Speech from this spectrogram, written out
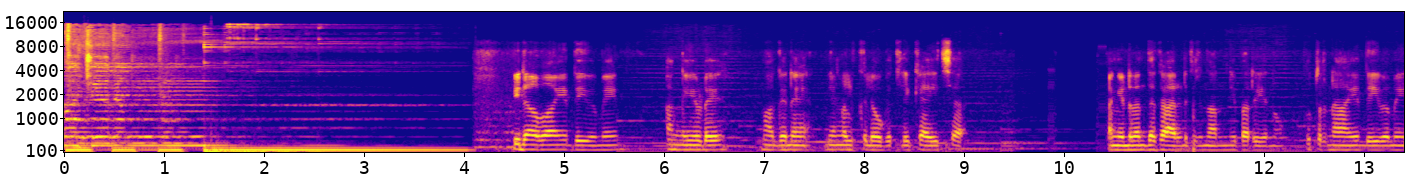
വചനം. പിതാവായ ദൈവമേ അങ്ങയുടെ മകനെ ഞങ്ങൾക്ക് ലോകത്തിലേക്ക് അയച്ച അങ്ങയുടെ നന്ദകാരണത്തിന് നന്ദി പറയുന്നു. പുത്രനായ ദൈവമേ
